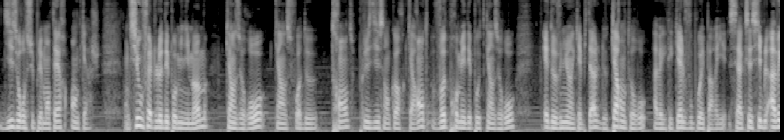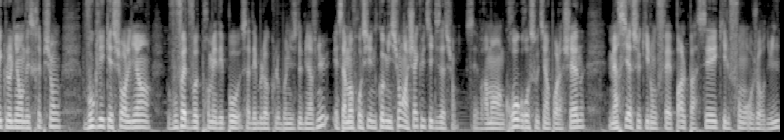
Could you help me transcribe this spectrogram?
10 euros supplémentaires en cash. Donc si vous faites le dépôt minimum, 15 euros, 15 x 2, 30, plus 10 encore 40, votre premier dépôt de 15 euros est devenu un capital de 40 euros avec lesquels vous pouvez parier. C'est accessible avec le lien en description. Vous cliquez sur le lien, vous faites votre premier dépôt, ça débloque le bonus de bienvenue et ça m'offre aussi une commission à chaque utilisation. C'est vraiment un gros gros soutien pour la chaîne. Merci à ceux qui l'ont fait par le passé, qui le font aujourd'hui,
